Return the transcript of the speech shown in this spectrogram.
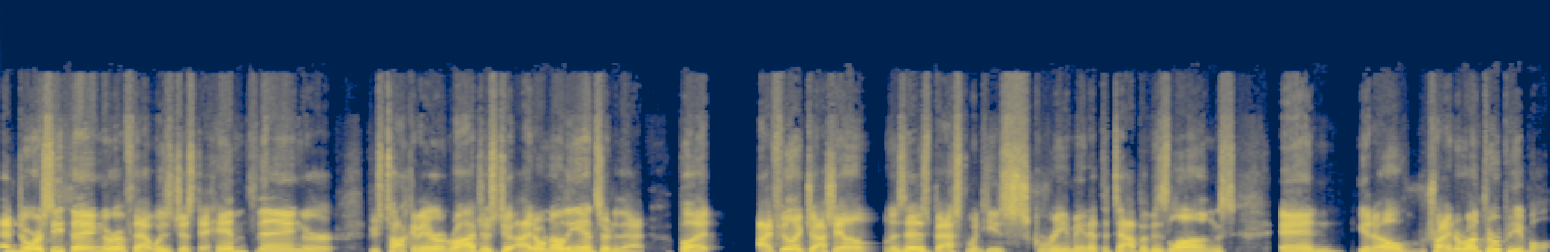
Ken Dorsey thing or if that was just a him thing or if he was talking to Aaron Rodgers too. I don't know the answer to that. But I feel like Josh Allen is at his best when he's screaming at the top of his lungs and, you know, trying to run through people.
